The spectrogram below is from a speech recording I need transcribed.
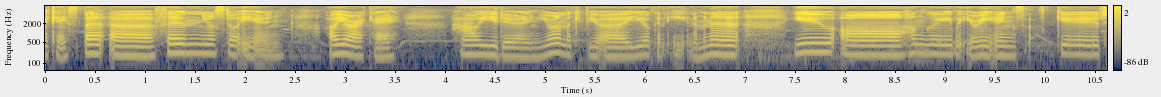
Okay, Spe uh, Finn, you're still eating. Oh, you're okay. How are you doing? You're on the computer. You're going to eat in a minute. You are hungry, but you're eating, so that's good.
